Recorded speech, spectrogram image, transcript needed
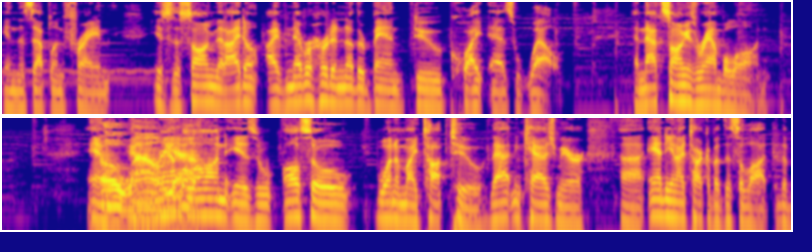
in the Zeppelin frame is the song that I don't, I've never heard another band do quite as well. And that song is Ramble On. And, oh, wow. And Ramble yeah. On is also one of my top two. That and Kashmir. Uh, Andy and I talk about this a lot. The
